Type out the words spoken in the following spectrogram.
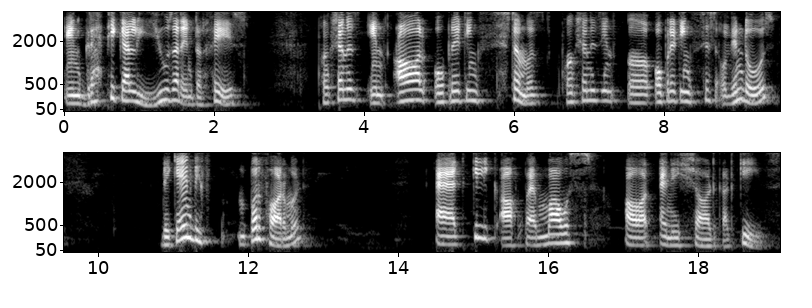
in graphical user interface functions in all operating systems functions in uh, operating system windows they can be performed at click of a mouse or any shortcut keys.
